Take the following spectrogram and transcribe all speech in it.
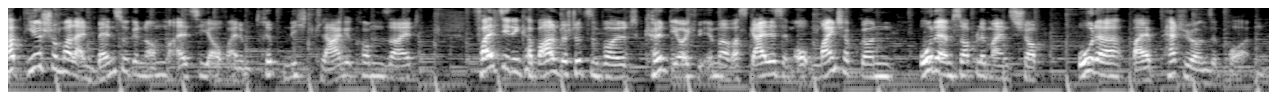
Habt ihr schon mal ein Benzo genommen, als ihr auf einem Trip nicht klargekommen seid? Falls ihr den Kabal unterstützen wollt, könnt ihr euch wie immer was Geiles im Open Mind Shop gönnen oder im Supplements Shop oder bei Patreon supporten.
